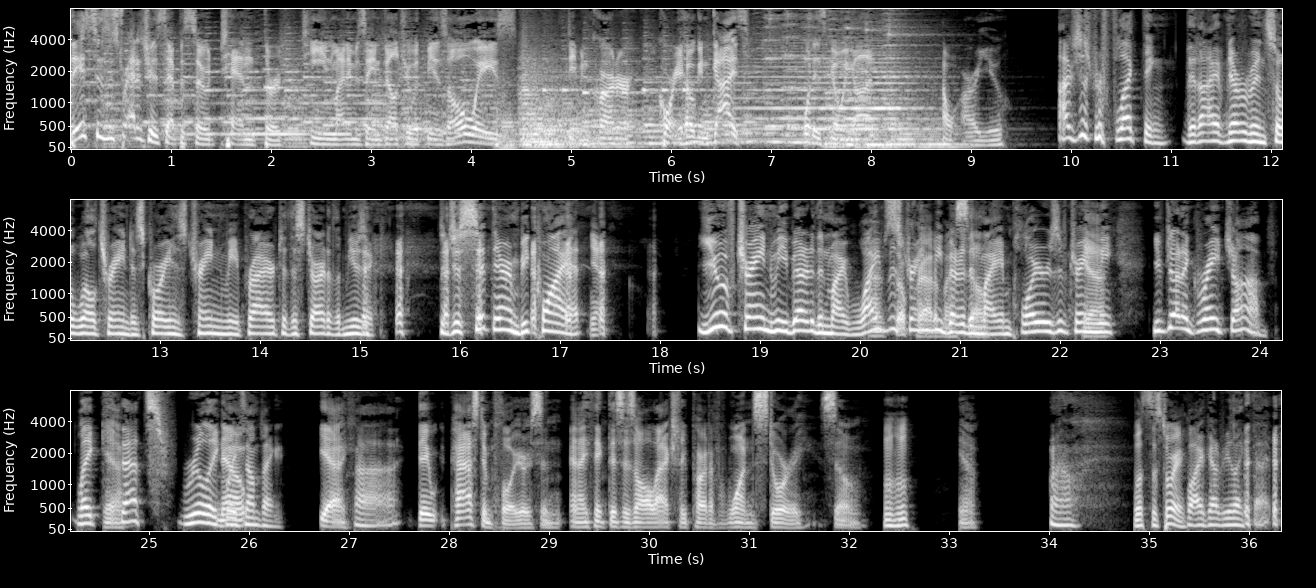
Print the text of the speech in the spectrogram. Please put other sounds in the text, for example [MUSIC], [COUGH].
This is a Strategist episode 1013. My name is Zain Velji. With me, as always, Stephen Carter, Corey Hogan. Guys, what is going on? How are you? I was just reflecting that I have never been so well trained as Corey has trained me prior to the start of the music. to just sit there and be [LAUGHS] quiet. Yeah. You have trained me better than my wife I'm has so trained me, better than my employers have trained Yeah. me. You've done a great job. Like Yeah. that's really Now- quite something. Yeah, Uh, they past employers, and and I think this is all actually part of one story. So yeah. well, What's the story? why you gotta be like that?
